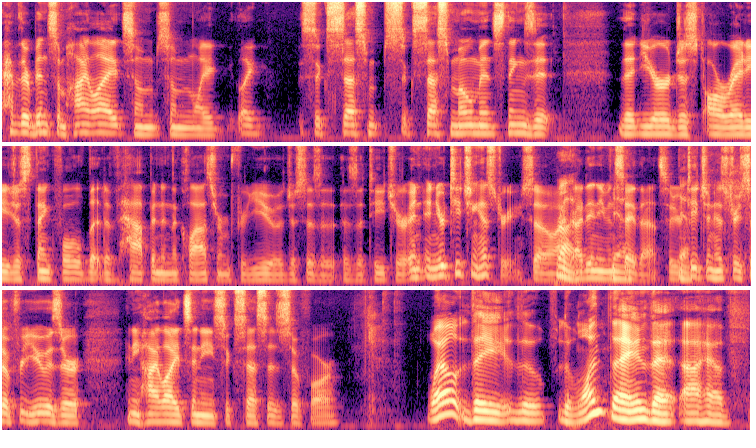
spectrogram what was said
have there been some highlights, some some like like success success moments, things that that you're just already just thankful that have happened in the classroom for you just as a, as a teacher and, and you're teaching history so Right. I, I didn't even Yeah. say that so you're Yeah. teaching history so for you is there any highlights any successes so far Well, the the the one thing that I have,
